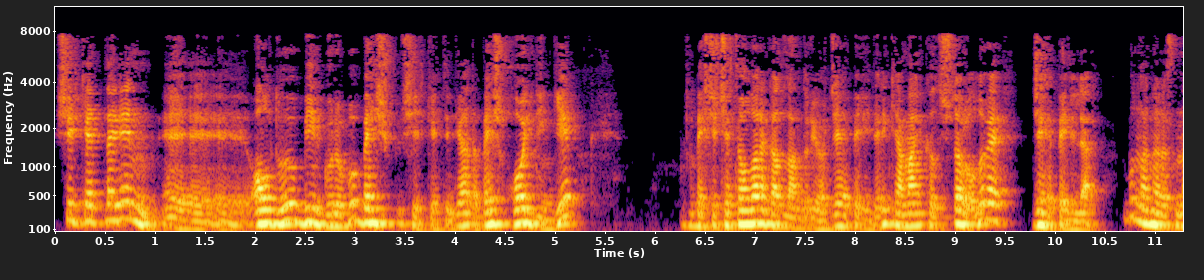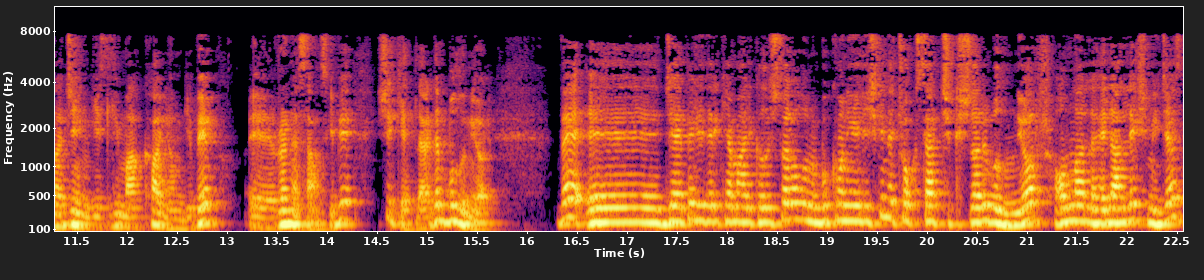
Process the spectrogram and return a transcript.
şirketlerin e, olduğu bir grubu 5 şirketi ya da 5 holdingi Beşli çete olarak adlandırıyor CHP lideri Kemal Kılıçdaroğlu ve CHP'liler. Bunların arasında Cengiz, Lima, Kalyon gibi, e, Rönesans gibi şirketlerde bulunuyor. Ve e, CHP lideri Kemal Kılıçdaroğlu'nun bu konuya ilişkin de çok sert çıkışları bulunuyor. Onlarla helalleşmeyeceğiz.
